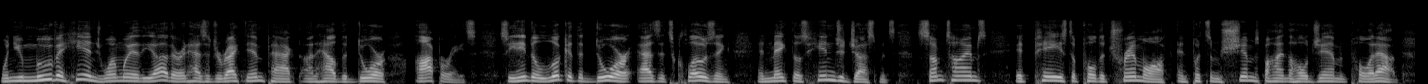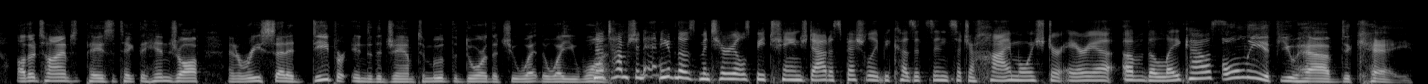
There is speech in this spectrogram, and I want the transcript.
When you move a hinge one way or the other, it has a direct impact on how the door operates. So you need to look at the door as it's closing and make those hinge adjustments. Sometimes it pays to pull the trim off and put some shims behind the whole jamb and pull it out. Other times it pays to take the hinge off and reset it deeper into the jamb to move the door that you the way you want. Now, Tom, should any of those materials be changed out, especially because it's in such a high moisture area of the lake house? Only if you have decay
